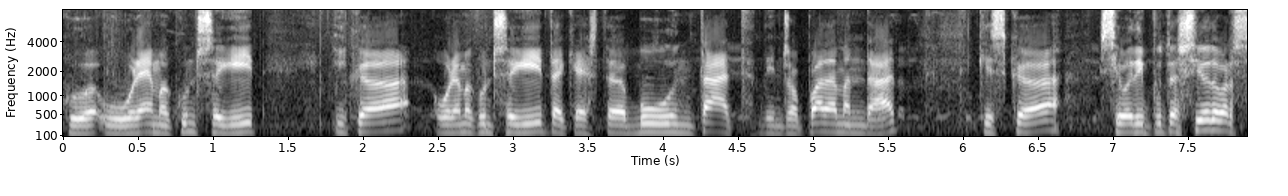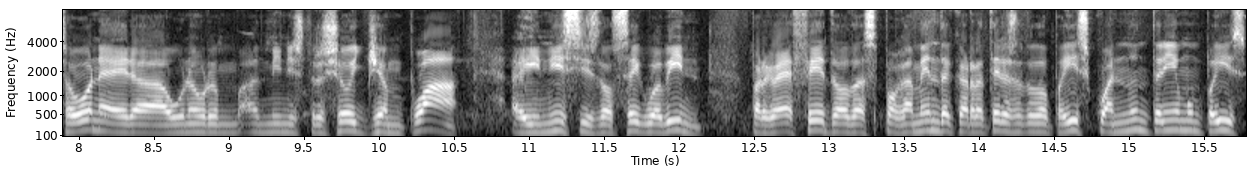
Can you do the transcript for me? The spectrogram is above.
que ho haurem aconseguit i que haurem aconseguit aquesta voluntat dins el pla de mandat, que és que si la Diputació de Barcelona era una administració exemplar a inicis del segle XX per haver fet el desplegament de carreteres a tot el país, quan no en teníem un país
